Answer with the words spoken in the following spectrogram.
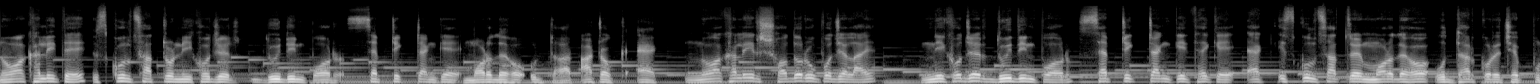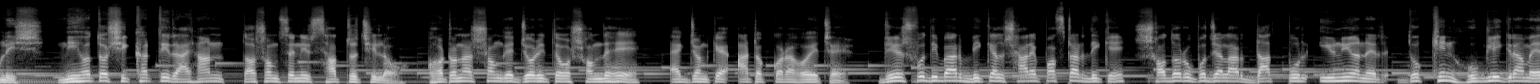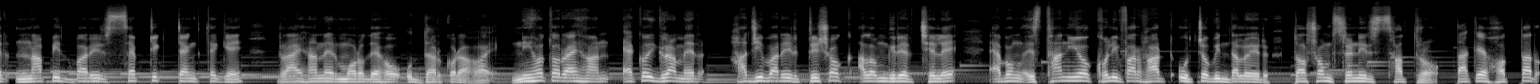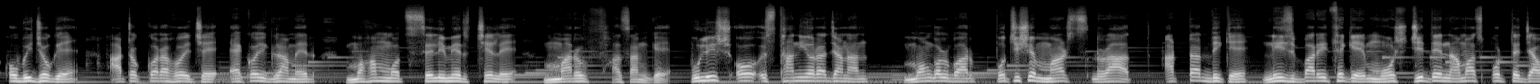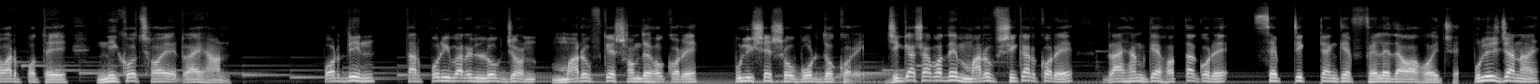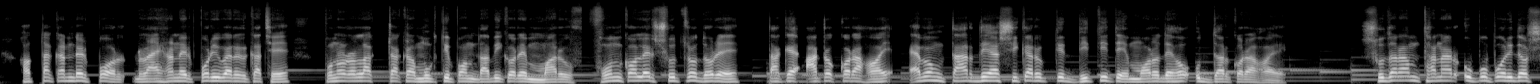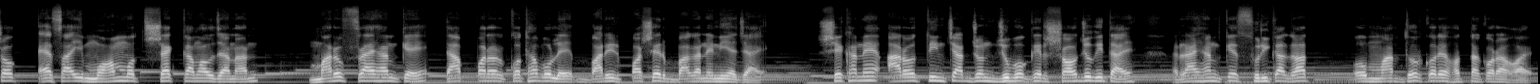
নোয়াখালীতে স্কুল ছাত্র নিখোঁজের দুই দিন পর সেপটিক ট্যাঙ্কে মরদেহ উদ্ধার। আটক এক নোয়াখালীর সদর উপজেলায় নিখোঁজের দুই দিন পর সেপটিক ট্যাঙ্কি থেকে এক স্কুল ছাত্রের মরদেহ উদ্ধার করেছে পুলিশ। নিহত শিক্ষার্থী রায়হান দশম শ্রেণির ছাত্র ছিল। ঘটনার সঙ্গে জড়িত সন্দেহে একজনকে আটক করা হয়েছে। বৃহস্পতিবার বিকেল সাড়ে পাঁচটার দিকে সদর উপজেলার দাঁতপুর ইউনিয়নের দক্ষিণ হুগলি গ্রামের নাপিত বাড়ির সেপটিক ট্যাঙ্ক থেকে রায়হানের মরদেহ উদ্ধার করা হয়। নিহত রায়হান একই গ্রামের হাজিবাড়ির কৃষক আলমগীরের ছেলে এবং স্থানীয় খলিফার হাট উচ্চ বিদ্যালয়ের দশম শ্রেণির ছাত্র। তাকে হত্যার অভিযোগে আটক করা হয়েছে একই গ্রামের মোহাম্মদ সেলিমের ছেলে মারুফ হাসানকে। পুলিশ ও স্থানীয়রা জানান, মঙ্গলবার পঁচিশে মার্চ রাত আটটার দিকে নিজ বাড়ি থেকে মসজিদে নামাজ পড়তে যাওয়ার পথে নিখোঁজ হয় রায়হান। পরদিন তার পরিবারের লোকজন মারুফকে সন্দেহ করে পুলিশে সোপর্দ করে। জিজ্ঞাসাবাদে মারুফ স্বীকার করে রায়হানকে হত্যা করে সেপটিক ট্যাঙ্কে ফেলে দেওয়া হয়েছে। পুলিশ জানায়, হত্যাকাণ্ডের পর রায়হানের পরিবারের কাছে পনেরো লাখ টাকা মুক্তিপণ দাবি করে মারুফ। ফোন কলের সূত্র ধরে তাকে আটক করা হয় এবং তার দেয়া স্বীকারোক্তির ভিত্তিতে মরদেহ উদ্ধার করা হয়। সুদারাম থানার উপপরিদর্শক এস আই মোহাম্মদ শেখ কামাল জানান, মারুফ রায়হানকে ডাব পাড়ার কথা বলে বাড়ির পাশের বাগানে নিয়ে যায়। সেখানে আরও তিন চারজন যুবকের সহযোগিতায় রায়হানকে ছুরিকাঘাত ও মারধর করে হত্যা করা হয়।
